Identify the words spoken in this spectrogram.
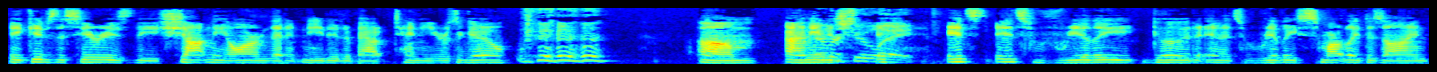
It gives the series the shot in the arm that it needed about 10 years ago. um, I mean, Never it's, too it- late. It's it's really good and it's really smartly designed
